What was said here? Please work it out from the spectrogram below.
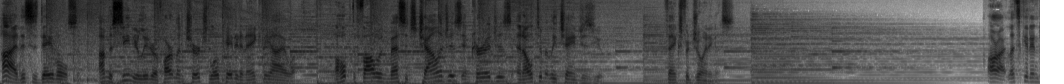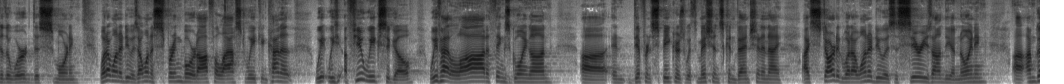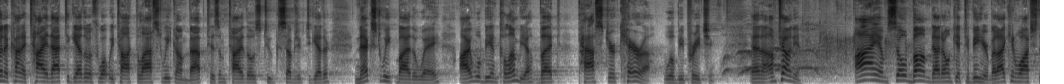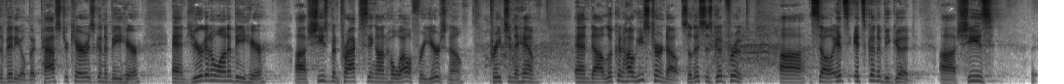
Hi, this is Dave Olson. I'm the senior leader of Heartland Church located in Ankeny, Iowa. I hope the following message challenges, encourages, and ultimately changes you. Thanks for joining us. All right, let's get into the word this morning. What I want to do is I want to springboard off of last week and kind of, we, we, a few weeks ago, we've had a lot of things going on uh, and different speakers with Missions Convention. And I, I started what I want to do is a series on the anointing. Uh, I'm going to kind of tie that together with what we talked last week on baptism, tie those two subjects together. Next week, by the way, I will be in Columbia, but Pastor Kara will be preaching. And I'm telling you, I am so bummed I don't get to be here, but I can watch the video. But Pastor Kara is going to be here, and you're going to want to be here. Uh, she's been practicing on Hoel for years now, preaching to him. And uh, look at how he's turned out. So this is good fruit. Uh, so it's, it's going to be good. Uh, she's,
